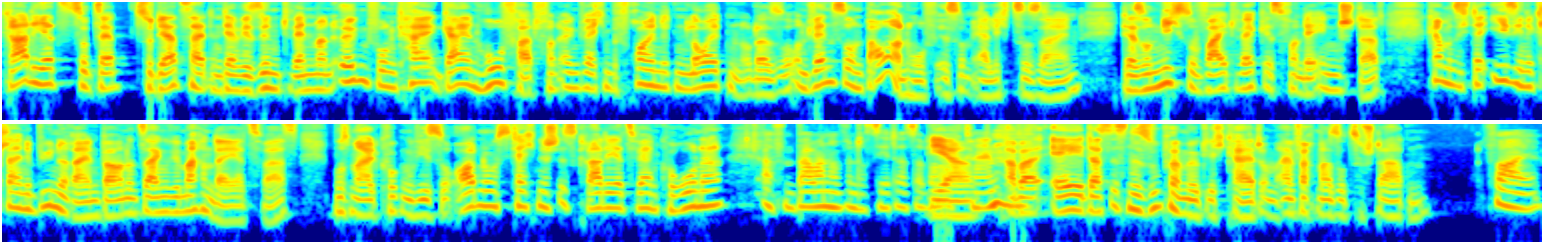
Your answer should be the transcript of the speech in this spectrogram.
Gerade jetzt zu, der- zu der Zeit, in der wir sind, wenn man irgendwo einen geilen Hof hat von irgendwelchen befreundeten Leuten oder so, und wenn es so ein Bauernhof ist, um ehrlich zu sein, der so nicht so weit weg ist von der Innenstadt, kann man sich da easy eine kleine Bühne reinbauen und sagen, wir machen da jetzt was. Muss man halt gucken, wie es so ordnungstechnisch ist, gerade jetzt während Corona. Auf dem Bauernhof interessiert das aber ja, auch keinen. aber ey, das ist eine super Möglichkeit, um einfach mal so zu starten. Voll.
